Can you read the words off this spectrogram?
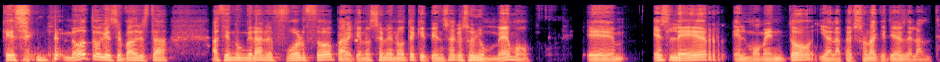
que ese, noto que ese padre está haciendo un gran esfuerzo para que no se le note que piensa que soy un memo. Eh, es leer el momento y a la persona que tienes delante.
